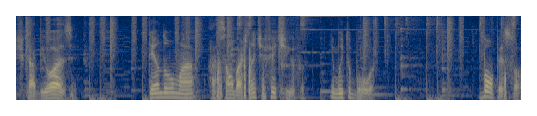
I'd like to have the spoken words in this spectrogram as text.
escabiose, tendo uma ação bastante efetiva e muito boa. Bom, pessoal,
